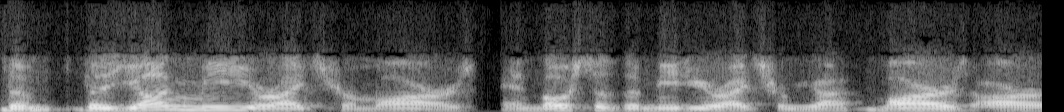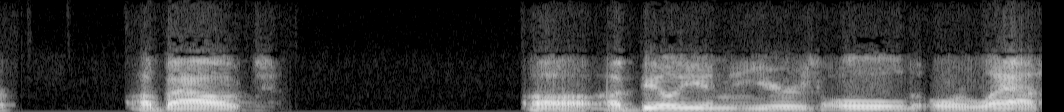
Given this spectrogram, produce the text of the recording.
The, the young meteorites from Mars, and most of the meteorites from Mars are about uh, a billion years old or less,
